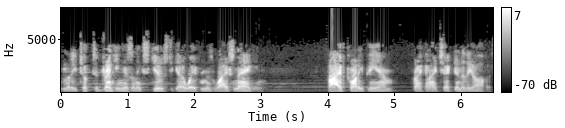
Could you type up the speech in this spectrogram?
and that he took to drinking as an excuse to get away from his wife's nagging. 5.20 p.m. Frank and I checked into the office.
